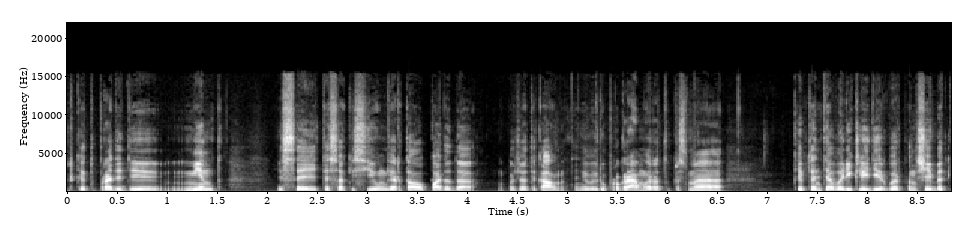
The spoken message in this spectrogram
ir kai tu pradedi mint, jisai tiesiog įsijungia ir tau padeda važiuoti kalną. Ten įvairių programų yra, tu prasme, kaip ten tie varikliai dirba ir panašiai, bet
